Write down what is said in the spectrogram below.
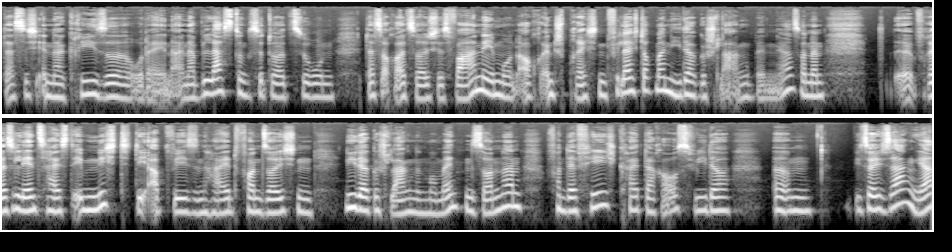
dass ich in einer Krise oder in einer Belastungssituation das auch als solches wahrnehme und auch entsprechend vielleicht auch mal niedergeschlagen bin, ja, sondern äh, Resilienz heißt eben nicht die Abwesenheit von solchen niedergeschlagenen Momenten, sondern von der Fähigkeit daraus wieder, ähm, wie soll ich sagen, ja,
